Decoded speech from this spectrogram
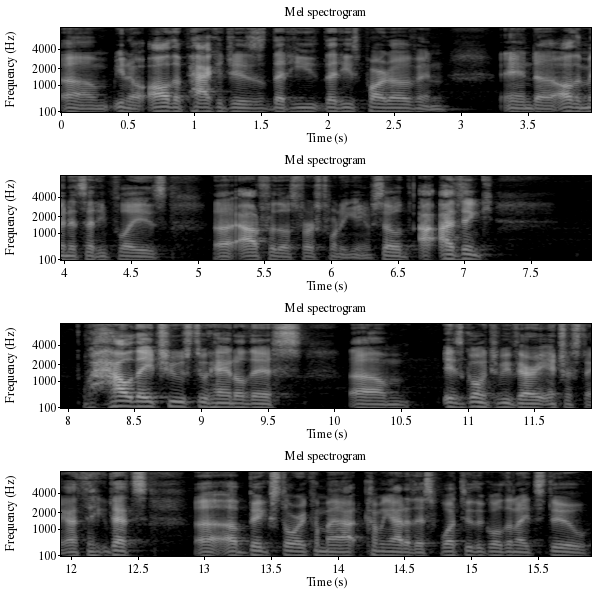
um, you know all the packages that he that he's part of and and uh, all the minutes that he plays uh, out for those first 20 games. So I, I think how they choose to handle this um, is going to be very interesting. I think that's a big story coming out coming out of this. What do the Golden Knights do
